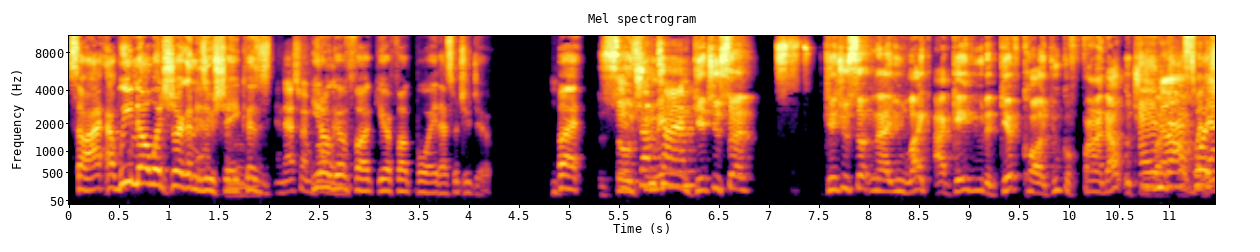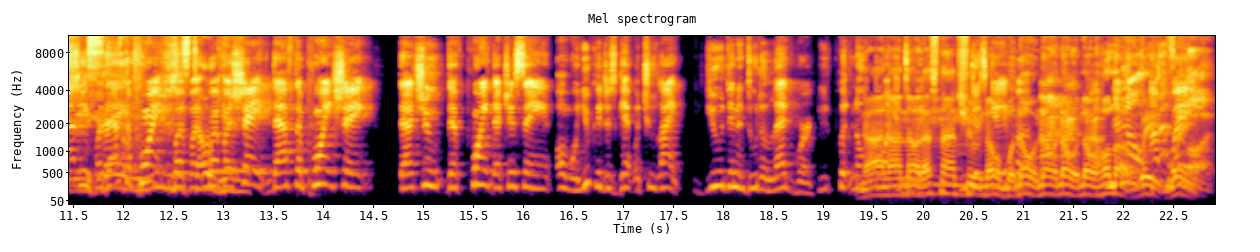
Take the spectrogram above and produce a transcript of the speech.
So I, I we know what you're gonna do, Shay, because and that's what I'm you don't give a fuck. You're a fuck boy. That's what you do. But So And what you mean sometime- get you something get you something that you like. I gave you the gift card. You could find out what you And like. No, that's but what that's, she's but that's the point. But but but, but get it. Shay, that's the point, Shay. That you the point that you're saying. Oh well, you could just get what you like. You didn't do the legwork. You put no nah, thought nah, into no, it. that's not You true. No, no, no, no, no, no. I- I- Hold no, on, no, wait, I'm- wait, wait.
